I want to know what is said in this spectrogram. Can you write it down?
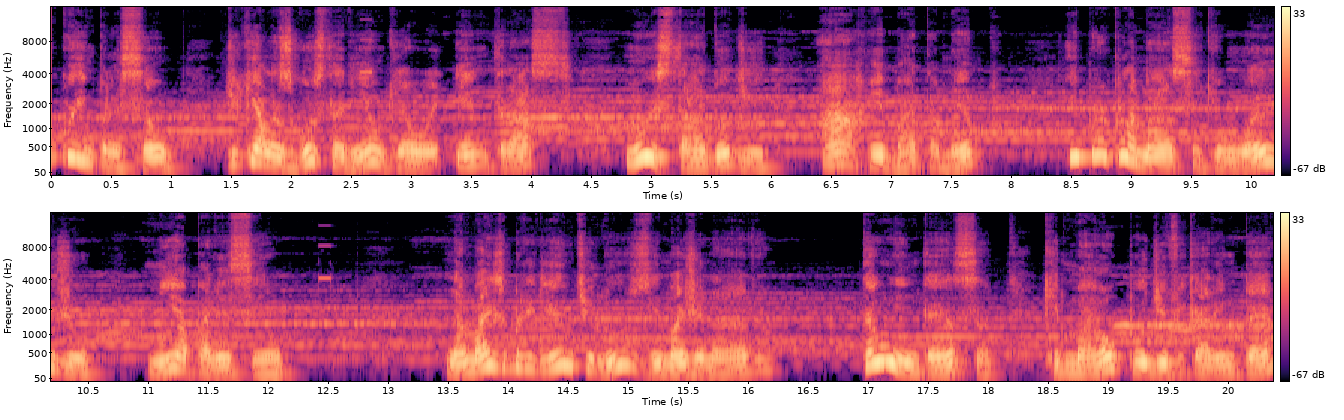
com a impressão de que elas gostariam que eu entrasse no estado de arrebatamento e proclamasse que um anjo me apareceu na mais brilhante luz imaginável, tão intensa que mal pude ficar em pé,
